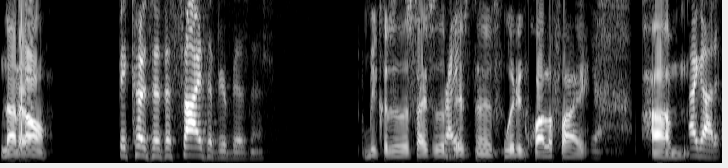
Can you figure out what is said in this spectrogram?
Not at all. because of the size of your business? because of the size of the Right. business, we didn't qualify. Yeah. Um, I got it.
